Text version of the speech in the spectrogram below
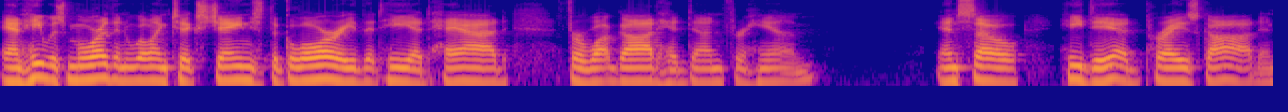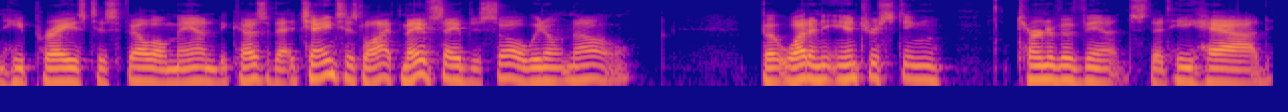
And he was more than willing to exchange the glory that he had had for what God had done for him. And so he did praise God and he praised his fellow man because of that. It changed his life, may have saved his soul, we don't know. But what an interesting turn of events that he had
